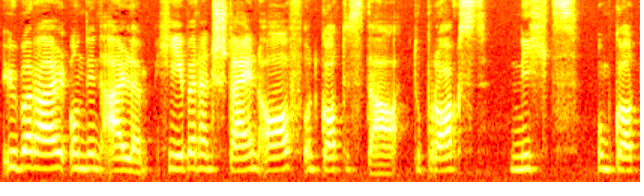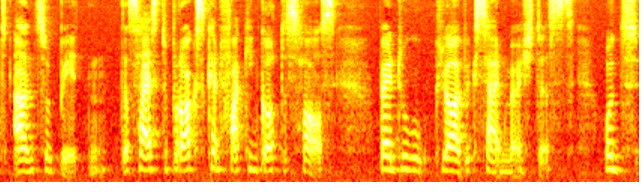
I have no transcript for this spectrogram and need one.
überall und in allem. Hebe einen Stein auf und Gott ist da. Du brauchst nichts, um Gott anzubeten. Das heißt, du brauchst kein fucking Gotteshaus, wenn du gläubig sein möchtest. Und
